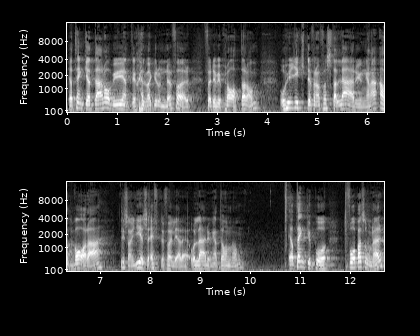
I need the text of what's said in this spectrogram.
Jag tänker att där har vi ju egentligen själva grunden för, för det vi pratar om. Och hur gick det för de första lärjungarna att vara liksom, Jesu efterföljare och lärjungar till honom? Jag tänker på två personer.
